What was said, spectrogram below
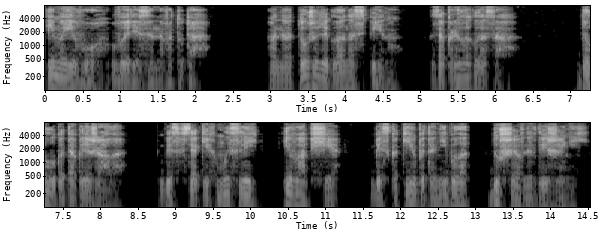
и моего вырезанного туда. Она тоже легла на спину, закрыла глаза. Долго так лежала, без всяких мыслей и вообще, без каких бы то ни было душевных движений.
